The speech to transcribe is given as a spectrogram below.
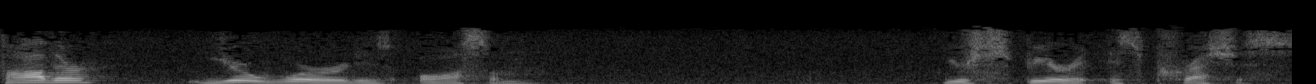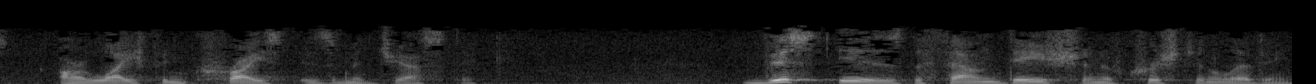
Father, your word is awesome. Your spirit is precious our life in Christ is majestic. This is the foundation of Christian living.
